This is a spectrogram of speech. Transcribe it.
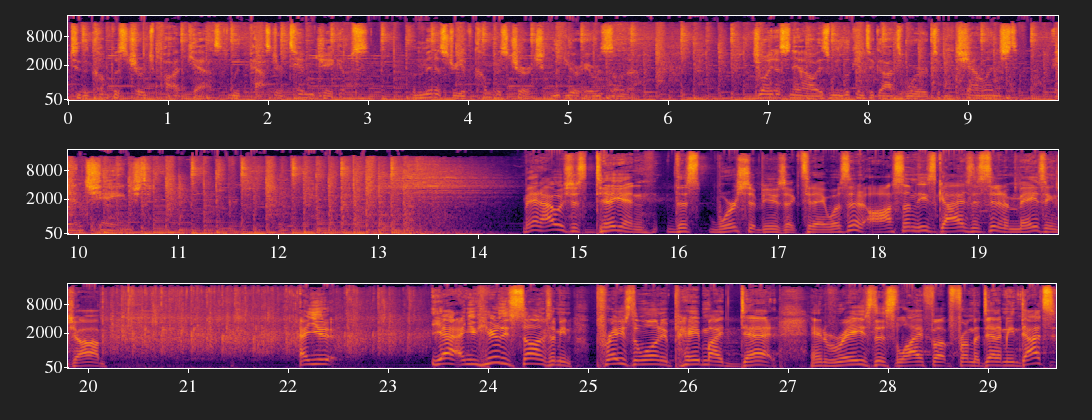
to the Compass Church podcast with Pastor Tim Jacobs, a ministry of Compass Church, Goodyear, Arizona. Join us now as we look into God's Word to be challenged and changed. Man, I was just digging this worship music today. Wasn't it awesome? These guys, they did an amazing job. And you, yeah, and you hear these songs. I mean, praise the one who paid my debt and raised this life up from the dead. I mean, that's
